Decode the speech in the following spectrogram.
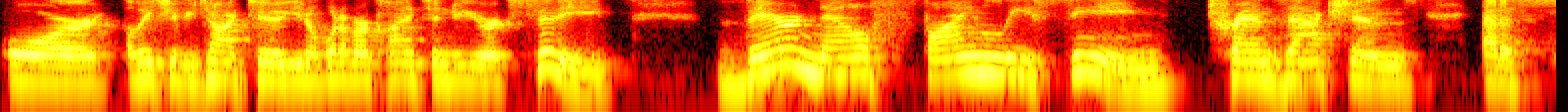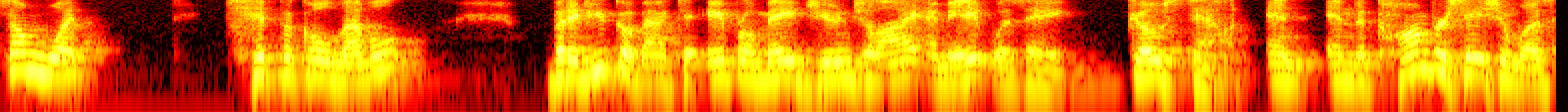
or Alicia, if you talk to you know one of our clients in New York City, they're now finally seeing transactions at a somewhat typical level. But if you go back to April, May, June, July, I mean, it was a ghost town. And and the conversation was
